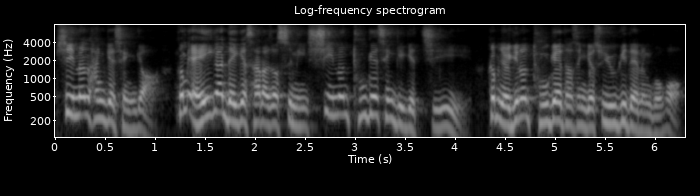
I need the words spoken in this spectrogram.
C는 한 개 생겨. 그럼 A가 네 개 사라졌으니 C는 두 개 생기겠지. 그럼 여기는 두 개 더 생겨서 6이 되는 거고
